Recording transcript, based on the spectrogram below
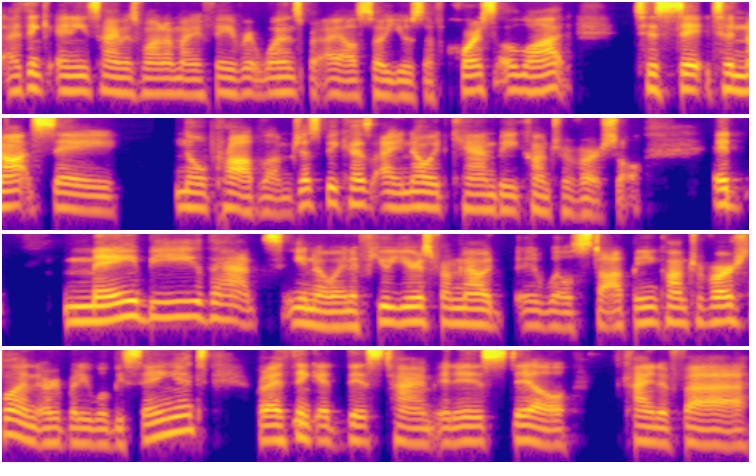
I think anytime is one of my favorite ones, but I also use of course a lot to say to not say no problem, just because I know it can be controversial. It may be that, you know, in a few years from now, it, it will stop being controversial and everybody will be saying it. But I think at this time, it is still kind of uh,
